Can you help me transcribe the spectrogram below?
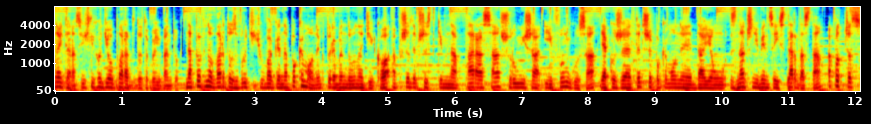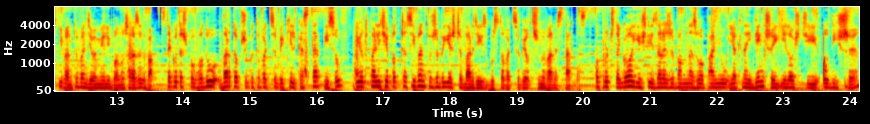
No i teraz, jeśli chodzi o porady do tego eventu, na pewno warto zwrócić uwagę na Pokémony, które będą na dziko, a przede wszystkim na Parasa, Shroomisha i Fungusa, jako że te trzy Pokémony dają znacznie więcej Stardusta, a podczas eventu będziemy mieli bonus razy dwa. Z tego też powodu warto przygotować sobie kilka Starpisów i odpalić je podczas eventu, żeby jeszcze bardziej zboostować sobie otrzymywany Stardust. Oprócz tego, jeśli zależy Wam na złapaniu jak największej ilości Odiszy,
